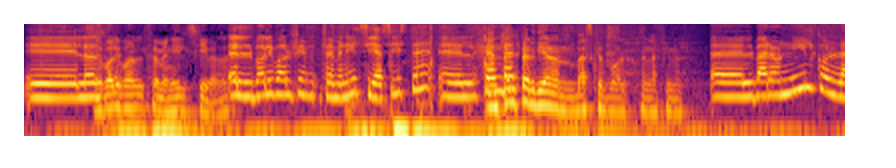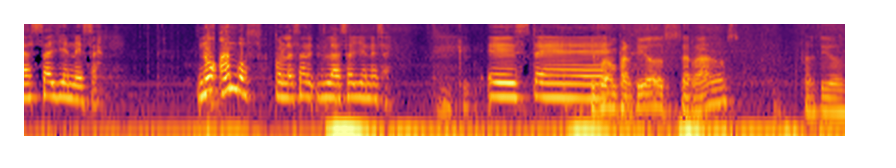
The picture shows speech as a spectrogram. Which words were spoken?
Eh, los, el voleibol femenil sí, ¿verdad? El voleibol femenil sí asiste. El ¿Con quién perdieron básquetbol en la final? El varonil con la sayenesa. No, ambos con la, la sayenesa. Okay. Este. ¿Y fueron partidos cerrados? Partidos.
